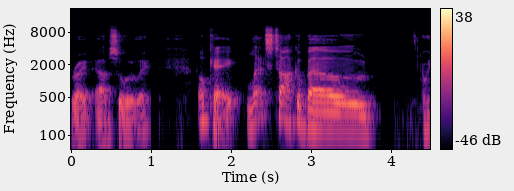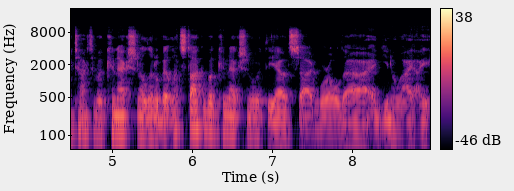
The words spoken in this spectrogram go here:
right, absolutely. Okay, let's talk about we talked about connection a little bit. Let's talk about connection with the outside world. Uh, you know, I, I,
